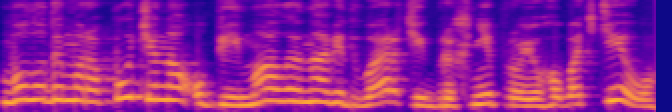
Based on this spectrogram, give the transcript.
Володимира Путіна упіймали на відвертій брехні про його батьків.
